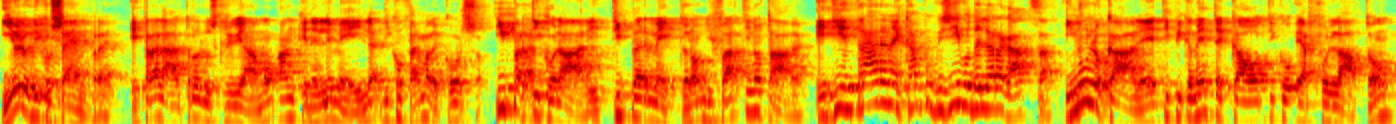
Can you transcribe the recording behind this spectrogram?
Io lo dico sempre e tra l'altro lo scriviamo anche nelle mail di conferma del corso. I particolari ti permettono di farti notare e di entrare nel campo visivo della ragazza. In un locale tipicamente caotico e affollato,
